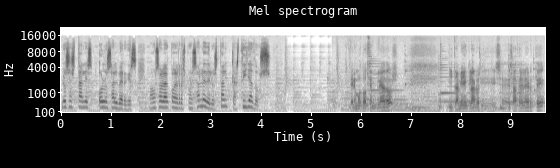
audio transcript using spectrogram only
los hostales o los albergues? Vamos a hablar con el responsable del hostal Castilla 2. Tenemos 12 empleados y también, claro, si se deshace el ERTE,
